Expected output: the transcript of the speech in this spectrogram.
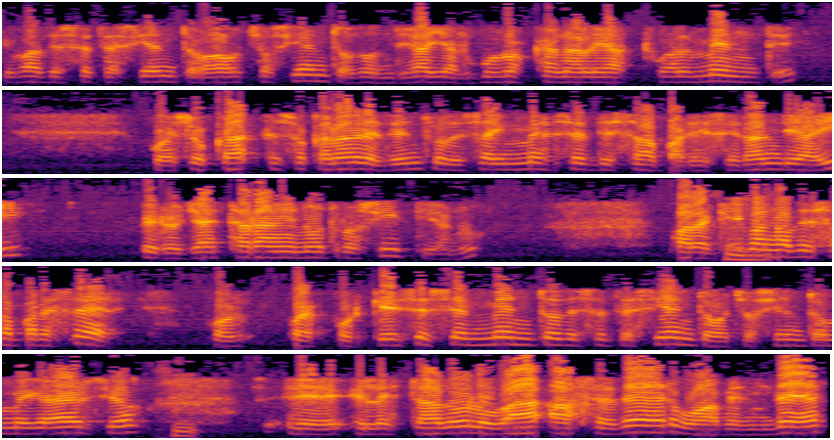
que va de 700 a 800, donde hay algunos canales actualmente, pues esos, esos canales dentro de seis meses desaparecerán de ahí, pero ya estarán en otro sitio, ¿no? ¿Para qué iban a desaparecer? pues porque ese segmento de 700, 800 megahercios, eh, el Estado lo va a ceder o a vender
